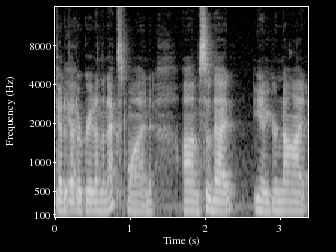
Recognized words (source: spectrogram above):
get a yeah. better grade on the next one um, so that you know you're not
